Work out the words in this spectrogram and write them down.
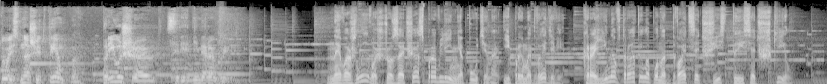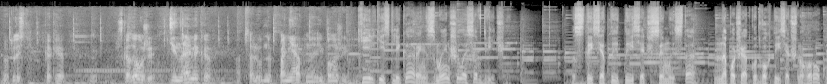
То есть наши темпы превышают среднемировые. Неважливо, що за час правління Путіна і при Медведєві країна втратила понад 26 тисяч шкіл. Ну, то есть, как я сказал уже, динамика абсолютно понятная и положительная. Кількість лікарень зменшилася вдвічі. З 10 тисяч 700 на початку 2000 року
